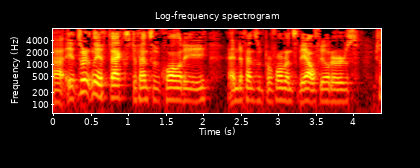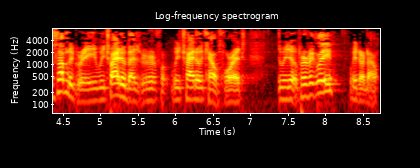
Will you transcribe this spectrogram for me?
Uh, it certainly affects defensive quality and defensive performance of the outfielders to some degree. We try to measure, we try to account for it. Do we do it perfectly? We don't know.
